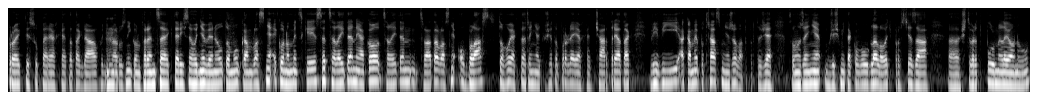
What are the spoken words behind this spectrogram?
projekty super jachet a tak dál, chodím hmm. na různé konference, které se hodně věnují tomu, kam vlastně ekonomicky se celý ten jako, celý ten, celá ta vlastně oblast toho jaktaření, ať už je to prodej jachet, chartery a tak, vyvíjí a kam je potřeba směřovat, protože samozřejmě můžeš mít takovouhle loď prostě za čtvrt půl milionu,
